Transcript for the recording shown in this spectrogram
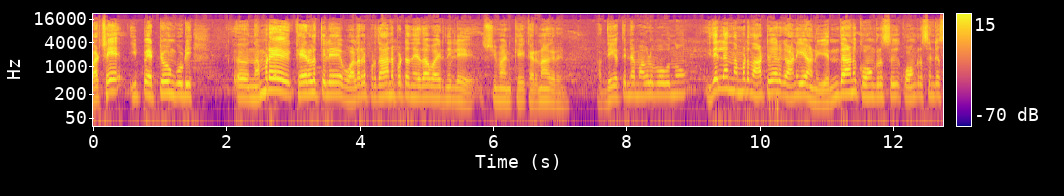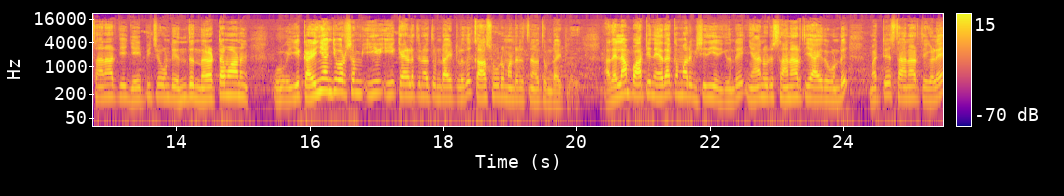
പക്ഷേ ഇപ്പം ഏറ്റവും കൂടി നമ്മുടെ കേരളത്തിലെ വളരെ പ്രധാനപ്പെട്ട നേതാവായിരുന്നില്ലേ ശ്രീമാൻ കെ കരുണാകരൻ? അദ്ദേഹത്തിന്റെ മകൾ പോകുന്നു. ഇതെല്ലാം നമ്മുടെ നാട്ടുകാർ കാണുകയാണ്. എന്താണ് കോൺഗ്രസ്? കോൺഗ്രസിന്റെ സ്ഥാനാർത്ഥിയെ ജയിപ്പിച്ചുകൊണ്ട് എന്ത് നേട്ടമാണ് ഈ കഴിഞ്ഞ അഞ്ച് വർഷം ഈ ഈ കേരളത്തിനകത്ത് ഉണ്ടായിട്ടുള്ളത് കാസർഗോഡ് മണ്ഡലത്തിനകത്ത് ഉണ്ടായിട്ടുള്ളത്. അതെല്ലാം പാർട്ടി നേതാക്കന്മാർ വിശദീകരിക്കുന്നുണ്ട്. ഞാനൊരു സ്ഥാനാർത്ഥി ആയതുകൊണ്ട് മറ്റ് സ്ഥാനാർത്ഥികളെ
